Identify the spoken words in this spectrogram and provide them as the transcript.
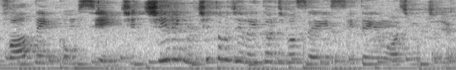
votem consciente, tirem o título de eleitor de vocês e tenham um ótimo dia.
